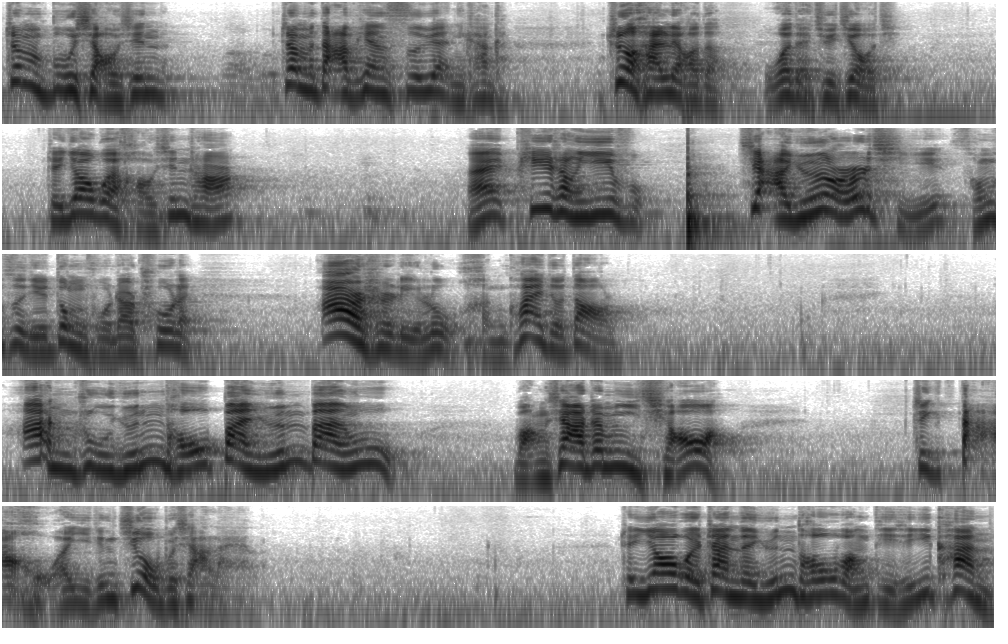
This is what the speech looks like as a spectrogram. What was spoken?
这么不小心呢，这么大片寺院，你看看，这还了得？我得去救去。这妖怪好心肠，哎，披上衣服，驾云而起，从自己洞府这儿出来，二十里路，很快就到了。按住云头，半云半雾，往下这么一瞧啊，这大火已经救不下来了。这妖怪站在云头，往底下一看，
